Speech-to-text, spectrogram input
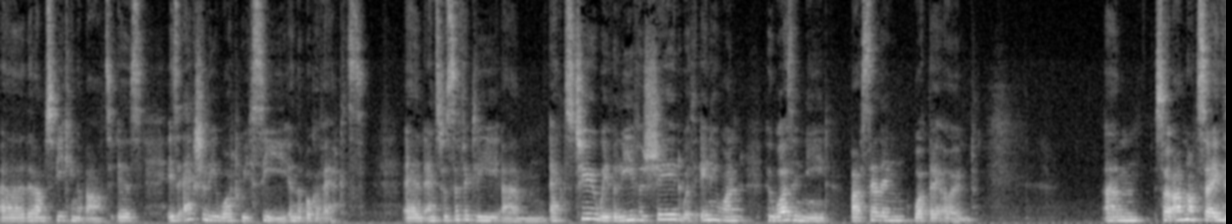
uh, that I'm speaking about is, is actually what we see in the book of Acts. And, and specifically, um, Acts 2, where believers shared with anyone who was in need by selling what they owned. Um, so I'm not saying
